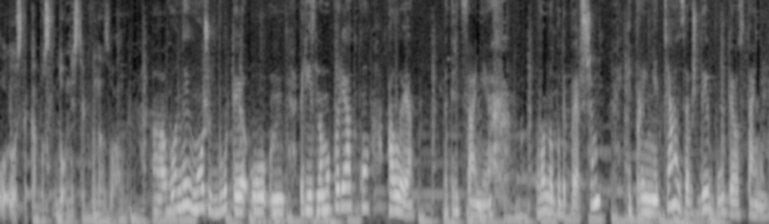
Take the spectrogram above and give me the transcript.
ось така послідовність, як ви назвали? Вони можуть бути у різному порядку, але отрицання воно буде першим, і прийняття завжди буде останнім.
